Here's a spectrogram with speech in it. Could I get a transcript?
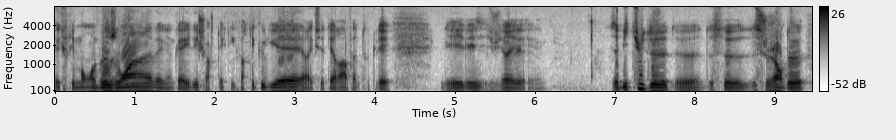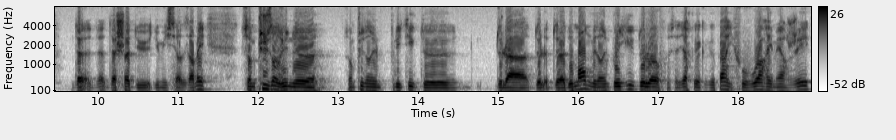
exprimons un besoin avec un cahier des charges techniques particulières, etc. Enfin, toutes les, les, les, habitudes de, de, ce, de, ce, genre d'achat du, du, ministère des Armées. Nous sommes plus dans une, sommes plus dans une politique de, la, de la, demande, mais dans une politique de l'offre. C'est-à-dire que quelque part, il faut voir émerger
